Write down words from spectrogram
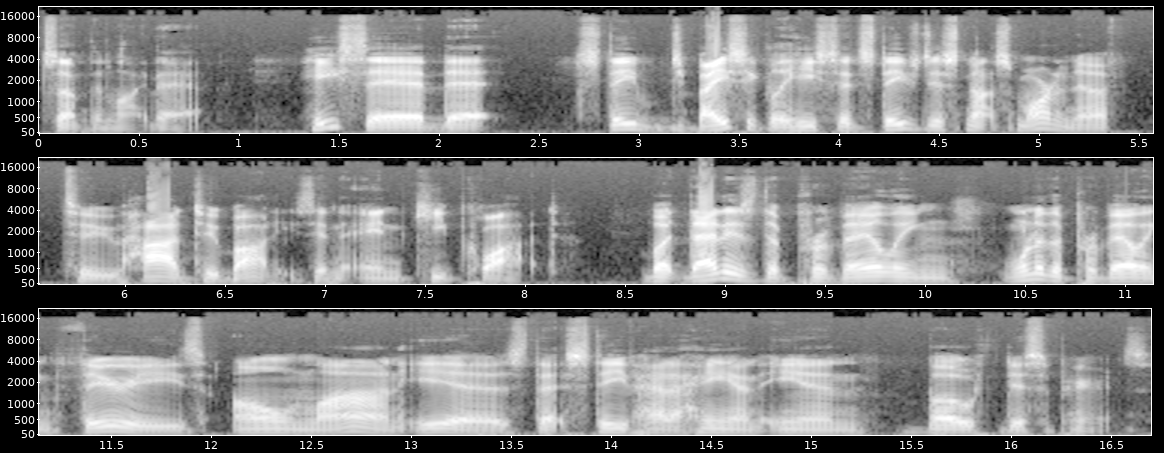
something like that. He said that Steve basically he said Steve's just not smart enough to hide two bodies and and keep quiet. But that is the prevailing one of the prevailing theories online is that Steve had a hand in both disappearance.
